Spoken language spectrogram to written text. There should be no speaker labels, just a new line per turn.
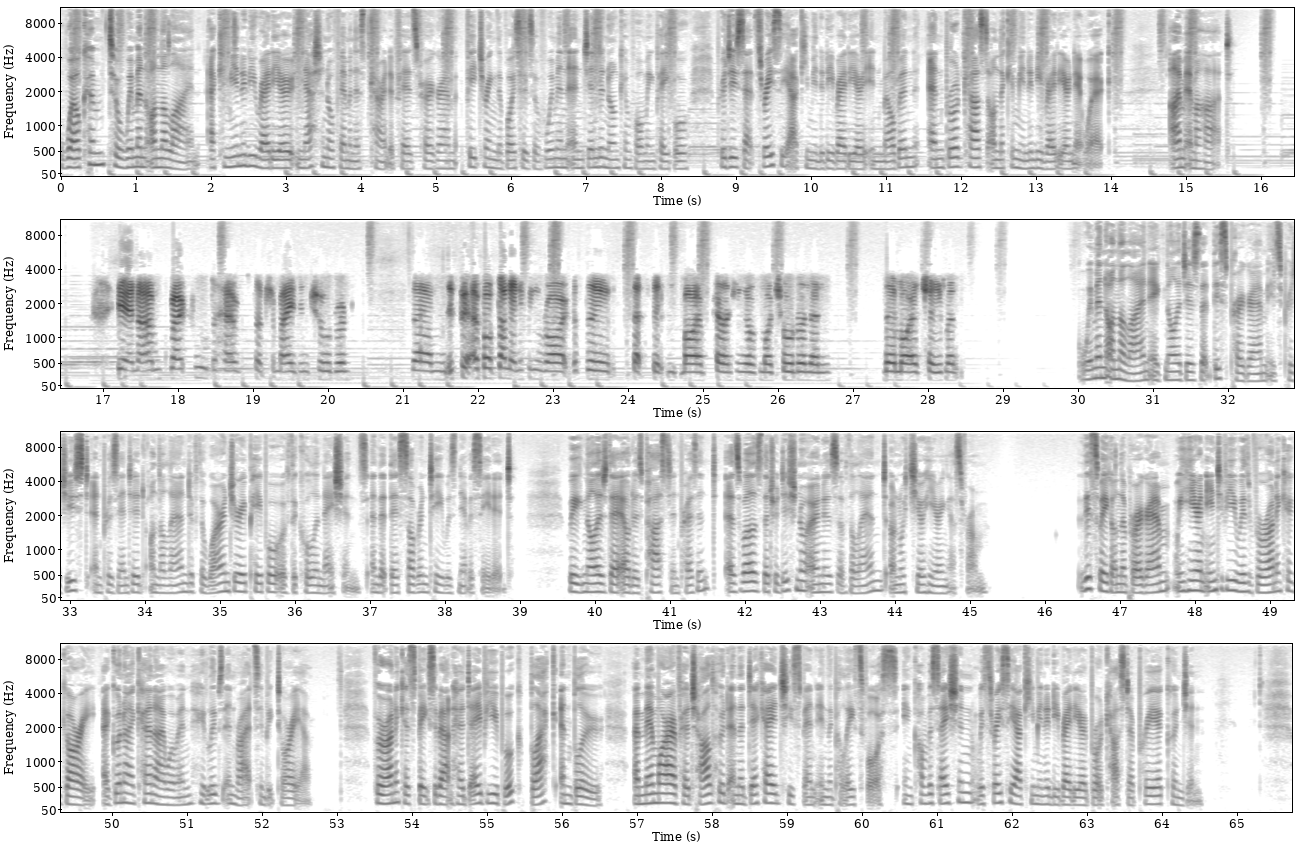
Welcome to Women on the Line, a community radio national feminist current affairs program featuring the voices of women and gender non-conforming people, produced at 3CR Community Radio in Melbourne and broadcast on the Community Radio Network. I'm Emma Hart.
Yeah, no, I'm grateful to have such amazing children. Um, if, if I've done anything right, the, that's it, my parenting of my children and they're my achievements.
Women on the Line acknowledges that this program is produced and presented on the land of the Wurundjeri people of the Kulin Nations and that their sovereignty was never ceded. We acknowledge their elders past and present, as well as the traditional owners of the land on which you're hearing us from. This week on the program, we hear an interview with Veronica Gorry, a Gunai Kurnai woman who lives and writes in Victoria. Veronica speaks about her debut book, Black and Blue, a memoir of her childhood and the decade she spent in the police force, in conversation with 3CR community radio broadcaster Priya Kunjan.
